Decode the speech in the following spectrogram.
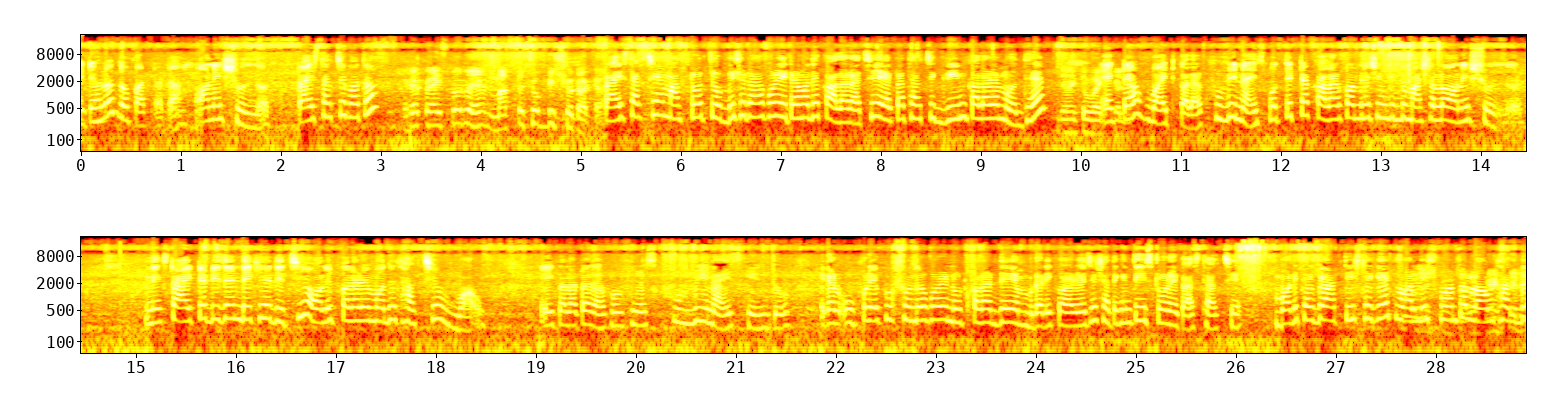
এটা হলো দোপাট্টাটা। অনেক সুন্দর। প্রাইস থাকছে কত? এটা প্রাইস পড়বে মাত্র 2400 টাকা। প্রাইস থাকছে মাত্র চব্বিশশো টাকা করে। এটার মধ্যে কালার আছে। একটা থাকছে গ্রিন কালারের মধ্যে। একটু হোয়াইট কালার খুবই নাইস প্রত্যেকটা কালার কম্বিনেশন কিন্তু মাসাল্লাহ অনেক সুন্দর। নেক্সট আরেকটা ডিজাইন দেখিয়ে দিচ্ছি। অলিভ কালারের মধ্যে থাকছে ওয়াও এই কালারটা দেখো ফিরাস খুবই নাইস কিন্তু। এটার উপরে খুব সুন্দর করে নুট কালার দিয়ে এমব্রয়ডারি করা রয়েছে সাথে কিন্তু স্টোনের কাজ থাকছে। বডি থাকবে আটত্রিশ থেকে চুয়াল্লিশ পর্যন্ত লং থাকবে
